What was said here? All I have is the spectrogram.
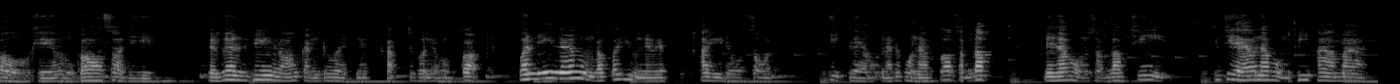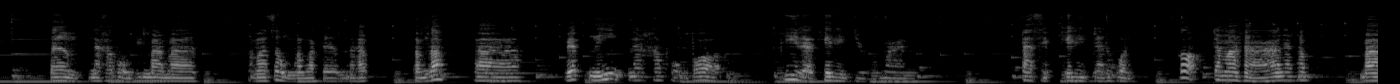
โอเคผมก็สวัสดีเป็นเพื่อนพี่น้องกันด้วยนะครับทุกคนนะผมก็ วันนี้นะผมเราก็อยู่ในเว็บไอโดโซนอีกแล้วนะทุกคนนะก็สำหรับเนี่ยนะผมสำหรับที่คลิปที่แล้วนะผมพี่พามาเติมนะครับ ผมพี่มามามาส่งเรามาเติมนะครับสำหรับอ่าเว็บนี้นะครับผมก็พี่เหลือเครดิตอยู่ประมาณ80เครดิตนะทุกคน ก็จะมาหานะครับ มา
